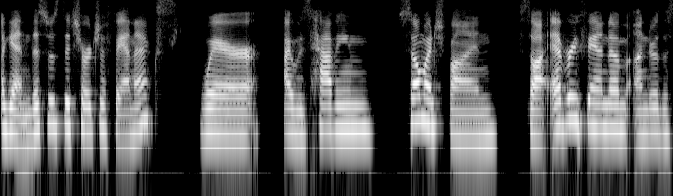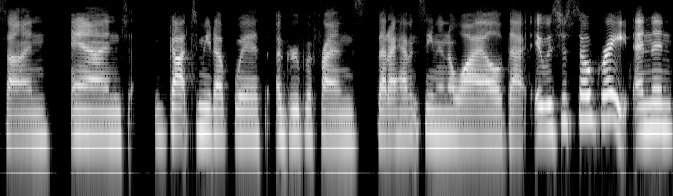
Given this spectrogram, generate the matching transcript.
again, this was the Church of FanX where I was having so much fun, saw every fandom under the sun, and got to meet up with a group of friends that I haven't seen in a while. That it was just so great. And then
